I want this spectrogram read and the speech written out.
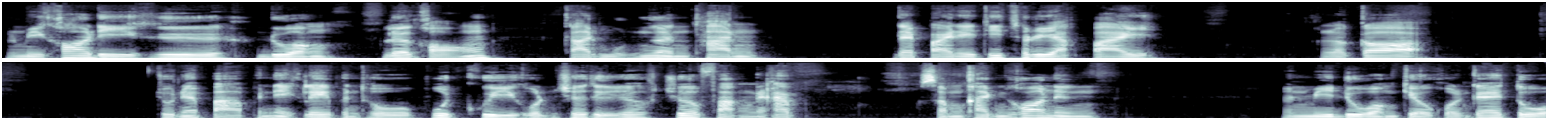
มันมีข้อดีคือดวงเรื่องของการหมุนเงินทัน ได้ไปในที่เราอยากไป แล้วก็จูเนี้ยปาเป็นเอกเลขเป็นโทพูดคุยคนเชื่อถือเชื่อฟังนะครับสำคัญข้อหนึ่งมันมีดวงเกี่ยวคนใกล้ตัว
